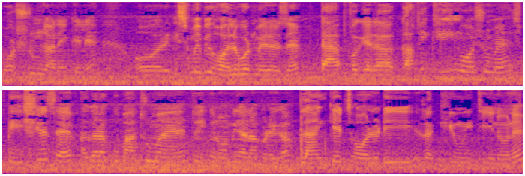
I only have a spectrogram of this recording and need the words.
वॉशरूम जाने के लिए और इसमें भी हॉलीवुड मिरर्स हैं। टैप वगैरह, काफ़ी क्लीन वॉशरूम है स्पेशियस है। अगर आपको बाथरूम आया है तो इकोनॉमी आना पड़ेगा। ब्लैंकेट्स ऑलरेडी रखी हुई थी इन्होंने।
